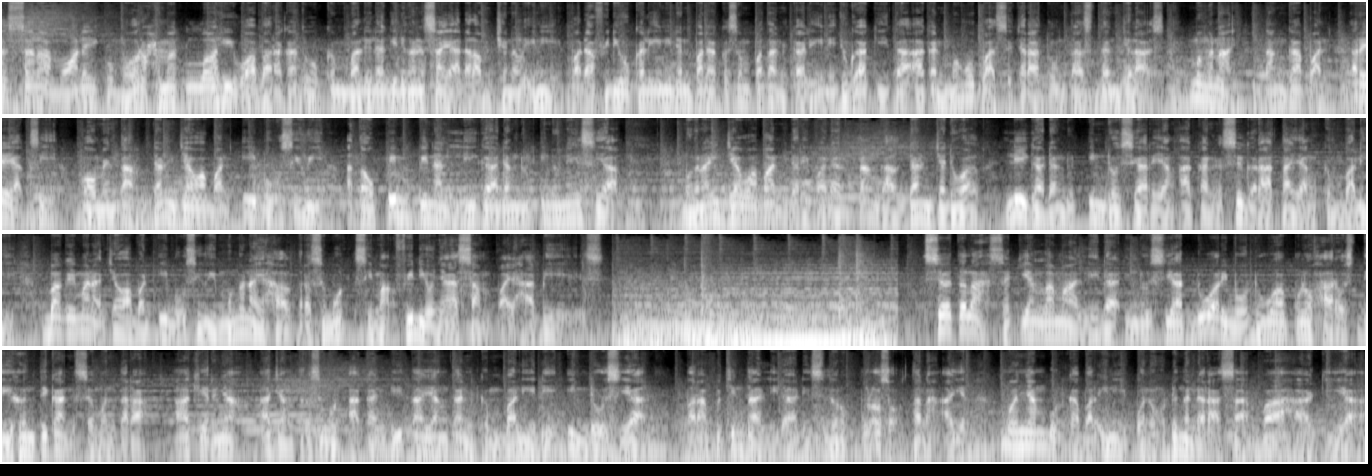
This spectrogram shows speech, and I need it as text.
Assalamualaikum warahmatullahi wabarakatuh. Kembali lagi dengan saya dalam channel ini. Pada video kali ini dan pada kesempatan kali ini juga kita akan mengupas secara tuntas dan jelas Mengenai tanggapan, reaksi, komentar dan jawaban Ibu Siwi Atau pimpinan Liga Dangdut Indonesia mengenai jawaban daripada tanggal dan jadwal Liga Dangdut Indosiar yang akan segera tayang kembali. Bagaimana jawaban Ibu Siwi mengenai hal tersebut? Simak videonya sampai habis. Setelah sekian lama Liga Indosiar 2020 harus dihentikan sementara, akhirnya ajang tersebut akan ditayangkan kembali di Indosiar para pecinta lidah di seluruh pelosok tanah air menyambut kabar ini penuh dengan rasa bahagia.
